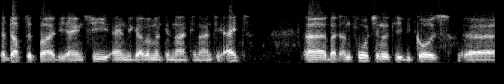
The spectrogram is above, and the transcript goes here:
adopted by the ANC and the government in 1998. Uh, but unfortunately, because uh,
